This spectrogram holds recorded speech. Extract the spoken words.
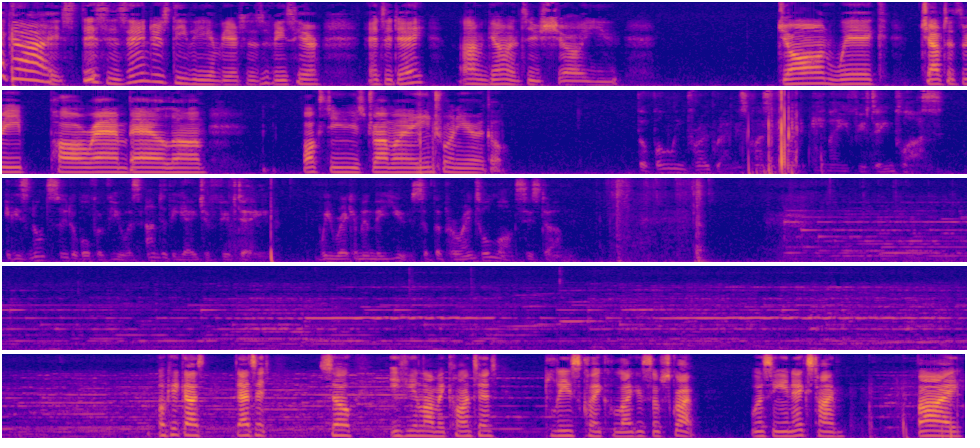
Hi guys, this is Zander's DVD and VHS Reviews here, and today I'm going to show you John Wick Chapter 3 Parabellum Foxtel Movies drama intro a year ago. The following program is classified MA15+. plus. It is not suitable for viewers under the age of 15. We recommend the use of the parental lock system. Okay guys, that's it. So, if you like my content, please click like and subscribe. We'll see you next time. Bye.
